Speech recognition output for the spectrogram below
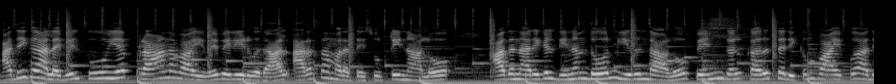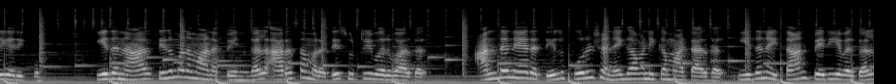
அதிக அளவில் தூய பிராணவாயுவை வெளியிடுவதால் அரச மரத்தை சுற்றினாலோ அதன் அருகில் தினம்தோறும் இருந்தாலோ பெண்கள் கருத்தரிக்கும் வாய்ப்பு அதிகரிக்கும். இதனால் திருமணமான பெண்கள் அரச மரத்தை சுற்றி வருவார்கள். அந்த நேரத்தில் புருஷனை கவனிக்க மாட்டார்கள். இதனைத்தான் பெரியவர்கள்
